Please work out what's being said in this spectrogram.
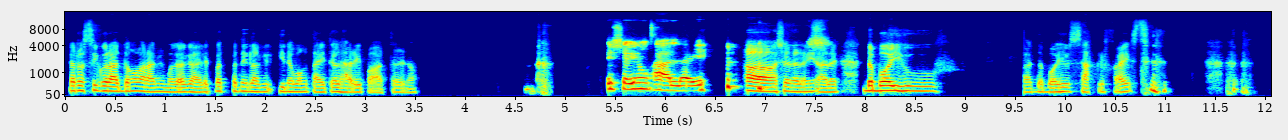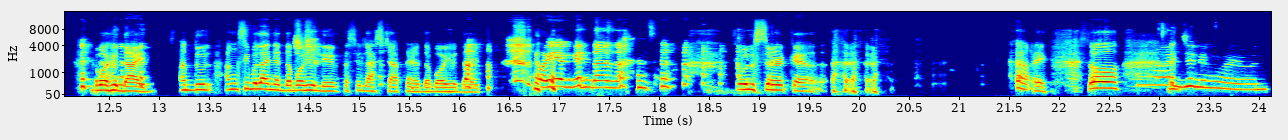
Pero sigurado nga maraming magagalit. Ba't pa nila ginawang title Harry Potter, no? eh siya yung alay. Ah, uh, siya na lang yung alay. The boy who uh, the boy who sacrificed. the boy who died. Ang dul ang simula niya the boy who lived tapos yung last chapter the boy who died. oh, yung ganda na. Full circle. okay. So, imagine mo yun.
